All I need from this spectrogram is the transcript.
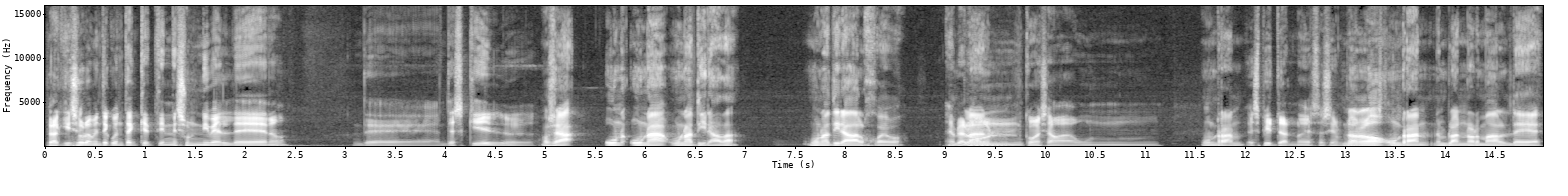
Pero aquí seguramente cuentan que tienes un nivel de, ¿no? De, de skill. O sea, un- una, una tirada. Una tirada al juego. En plan, un, ¿cómo se llama? Un un run. speedrun, ¿no? Esto sí, en No, plan no, no, esto. un run en plan normal de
